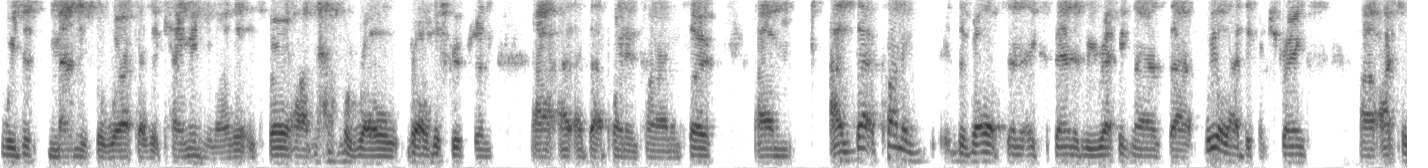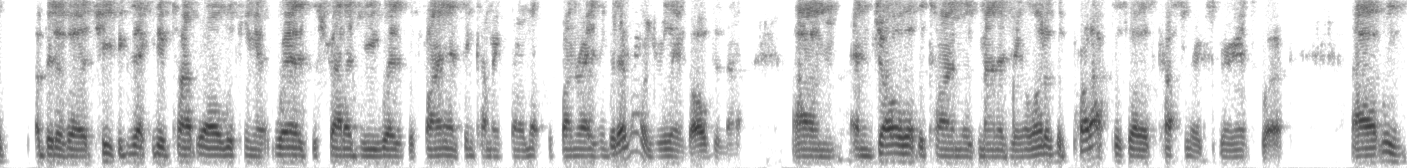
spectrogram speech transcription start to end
we just managed the work as it came in. You know, it's very hard to have a role role description uh, at, at, that point in time, and so. Um, as that kind of developed and expanded, we recognized that we all had different strengths. Uh, I took a bit of a chief executive type role, looking at where's the strategy, where's the financing coming from, what's the fundraising, but everyone was really involved in that. Um, and Joel at the time was managing a lot of the product as well as customer experience work. Uh, it was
